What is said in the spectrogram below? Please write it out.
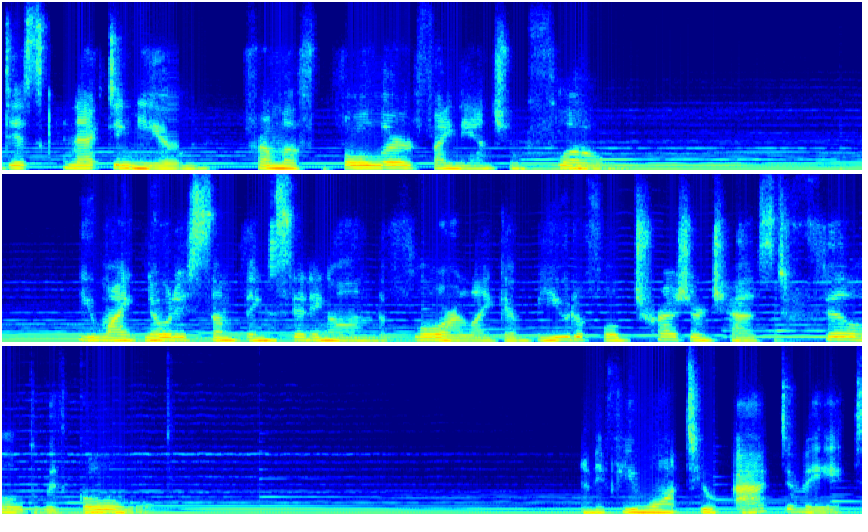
disconnecting you from a fuller financial flow. You might notice something sitting on the floor like a beautiful treasure chest filled with gold. And if you want to activate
